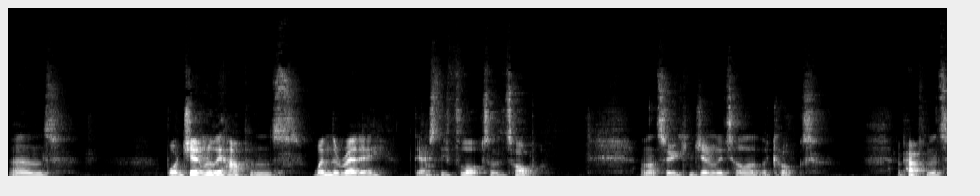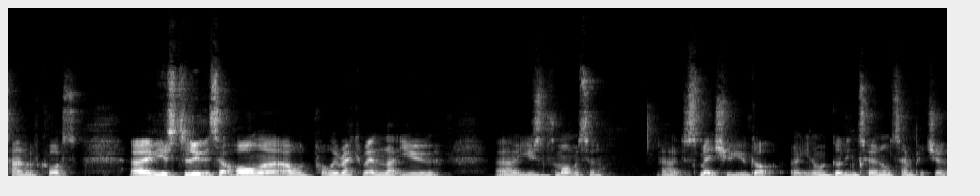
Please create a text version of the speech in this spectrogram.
And what generally happens when they're ready, they actually float to the top and that's how you can generally tell that they're cooked. Apart from the time, of course. Uh, if you used to do this at home, uh, I would probably recommend that you uh, use a thermometer. Uh, just make sure you've got uh, you know a good internal temperature.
